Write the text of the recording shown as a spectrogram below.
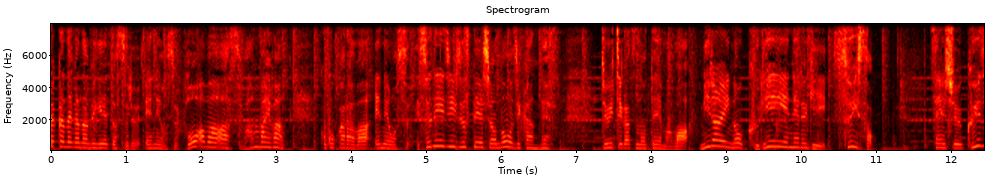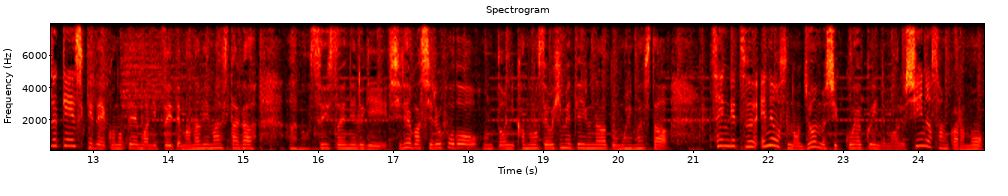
茜がナビゲートするエネオス4 Hour Earth 1 by 1ここからはエネオス SDGs ステーションのお時間です。11月のテーマは未来のクリーンエネルギー水素。先週クイズ形式でこのテーマについて学びましたがあの水素エネルギー知れば知るほど本当に可能性を秘めているなと思いました。先月エネオスの常務執行役員でもある椎名さんからも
